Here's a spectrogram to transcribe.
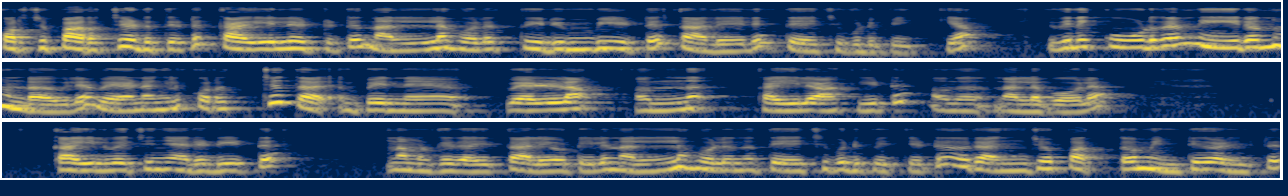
കുറച്ച് പറിച്ചെടുത്തിട്ട് കയ്യിലിട്ടിട്ട് നല്ലപോലെ തിരുമ്പിയിട്ട് തലയിൽ തേച്ച് പിടിപ്പിക്കുക. ഇതിന് കൂടുതൽ നീരൊന്നും ഉണ്ടാവില്ല. വേണമെങ്കിൽ കുറച്ച് ത പിന്നെ വെള്ളം ഒന്ന് കയ്യിലാക്കിയിട്ട് ഒന്ന് നല്ലപോലെ കയ്യിൽ വെച്ച് ഞെരടിയിട്ട് നമുക്ക് ഈ തലയോട്ടിയിൽ നല്ലപോലെ ഒന്ന് തേച്ച് പിടിപ്പിച്ചിട്ട് ഒരു അഞ്ചോ പത്തോ മിനിറ്റ് കഴിഞ്ഞിട്ട്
